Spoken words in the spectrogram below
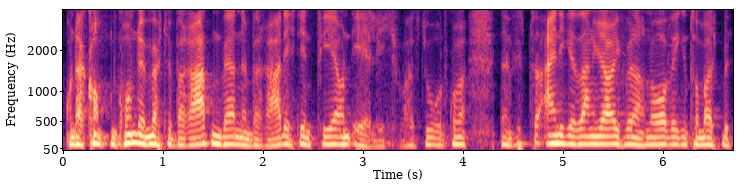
Und da kommt ein Kunde, möchte beraten werden, dann berate ich den fair und ehrlich, weißt du. Und guck mal, dann gibt es einige sagen, ja, ich will nach Norwegen zum Beispiel,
